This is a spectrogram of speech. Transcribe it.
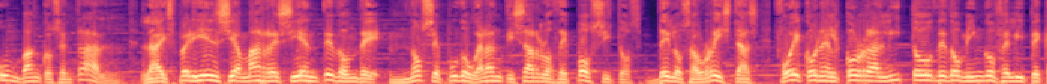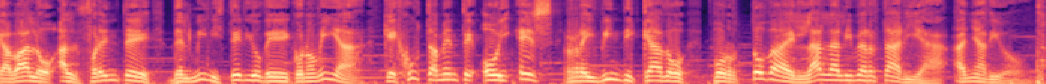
un banco central. La experiencia más reciente donde no se pudo garantizar los depósitos de los ahorristas fue con el corralito de Domingo Felipe Cavallo al frente del Ministerio de Economía, que justamente hoy es reivindicado por toda el ala libertaria, añadió.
